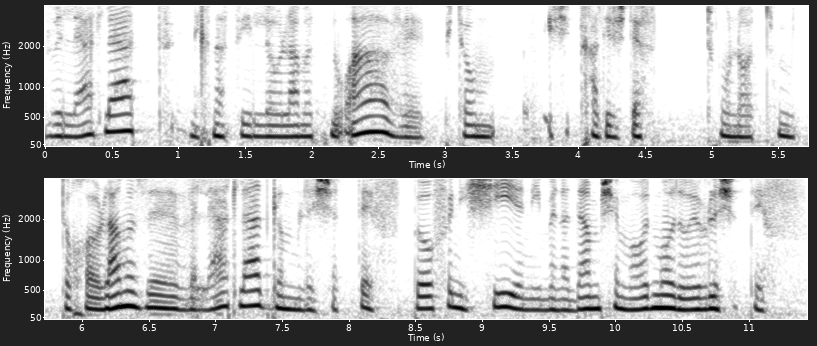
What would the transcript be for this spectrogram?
ולאט לאט נכנסתי לעולם התנועה, ופתאום התחלתי לשתף תמונות מתוך העולם הזה, ולאט לאט גם לשתף. באופן אישי, אני בן אדם שמאוד מאוד אוהב לשתף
